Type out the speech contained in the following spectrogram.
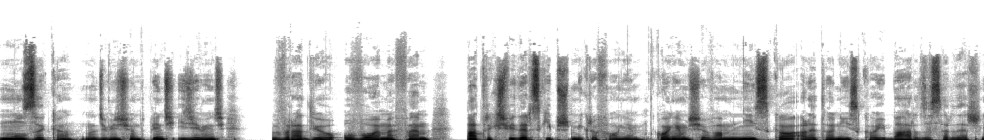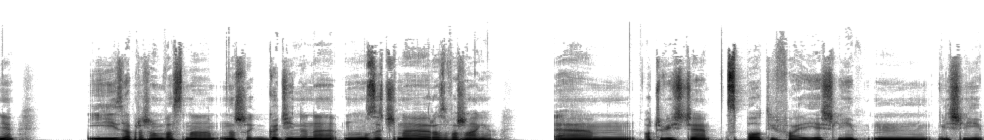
Muzyka na 95,9 w radiu UWMFM. Patryk Świderski przy mikrofonie. Kłaniam się Wam nisko, ale to nisko i bardzo serdecznie. I zapraszam Was na nasze godzinne muzyczne rozważania. Um, oczywiście Spotify, jeśli, um, jeśli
